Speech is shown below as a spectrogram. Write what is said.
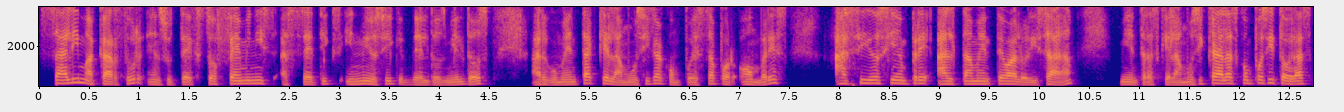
Sally MacArthur, en su texto Feminist Aesthetics in Music del 2002, argumenta que la música compuesta por hombres ha sido siempre altamente valorizada, mientras que la música de las compositoras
